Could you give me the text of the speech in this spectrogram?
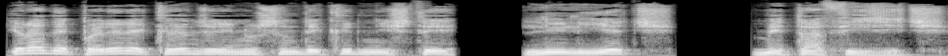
era de părere că îngerii nu sunt decât niște lilieci metafizici.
